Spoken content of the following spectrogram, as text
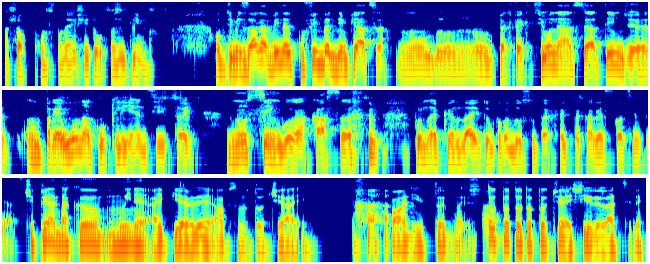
așa cum spuneai și tu, în timp. Optimizarea vine cu feedback din piață. Nu, perfecțiunea se atinge împreună cu clienții tăi nu singur acasă până când ai tu produsul perfect pe care îl scoți în piață. Ciprian, dacă mâine ai pierde absolut tot ce ai, banii, tot, tot, tot, tot, tot, tot ce ai și relațiile,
